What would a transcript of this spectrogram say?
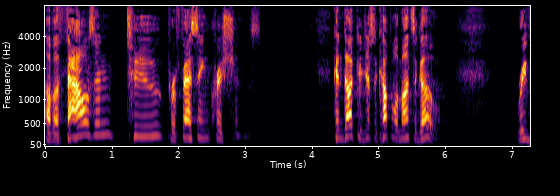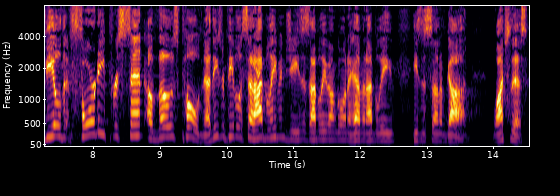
of 1,002 professing Christians conducted just a couple of months ago revealed that 40% of those polled, now these are people that said, I believe in Jesus, I believe I'm going to heaven, I believe he's the Son of God. Watch this.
